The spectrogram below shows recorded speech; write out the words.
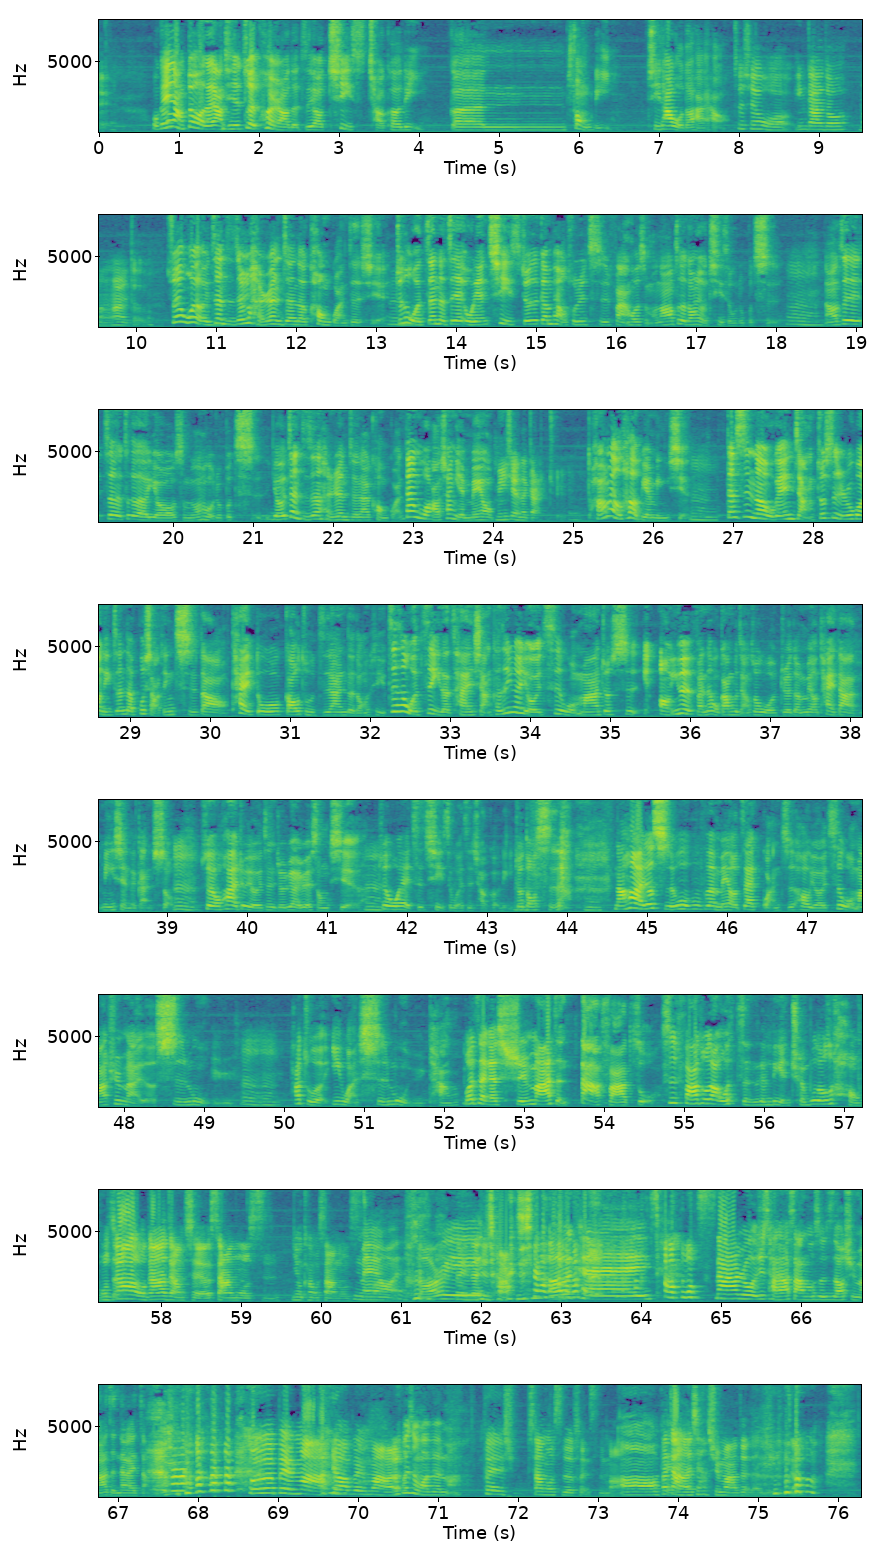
我跟你讲，对我来讲，其实最困扰的只有 cheese 巧克力跟凤梨，其他我都还好。这些我应该都蛮爱的。所以我有一阵子就是很认真的控管这些，就是我真的这些，我连 cheese 就是跟朋友出去吃饭或者什么，然后这个东西有 cheese 我就不吃，嗯，然后这这这个有什么东西我就不吃。有一阵子真的很认真在控管，但我好像也没有明显的感觉。好像没有特别明显，嗯，但是呢，我跟你讲，就是如果你真的不小心吃到太多高组织胺的东西，这是我自己的猜想。可是因为有一次我妈就是哦，因为反正我刚不讲说，我觉得没有太大明显的感受，嗯，所以我后来就有一阵就越来越松懈了，嗯，所以我也吃 cheese，我也吃巧克力，就都吃了，嗯，然后后来就食物部分没有再管之后，有一次我妈去买了虱目鱼，嗯嗯，她煮了一碗虱目鱼汤，我整个荨麻疹大发作，是发。发作到我整个脸全部都是红的。我知道我刚刚讲谁了，萨诺斯。你有看过萨诺斯没有哎，sorry。那你再去查一下。OK。萨诺斯。大家如果去查一下萨诺斯，知道荨麻疹大概长样。会不会被骂？又要被骂了。为什么会被骂？被萨诺斯的粉丝骂。哦。他长得像荨麻疹的脸。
